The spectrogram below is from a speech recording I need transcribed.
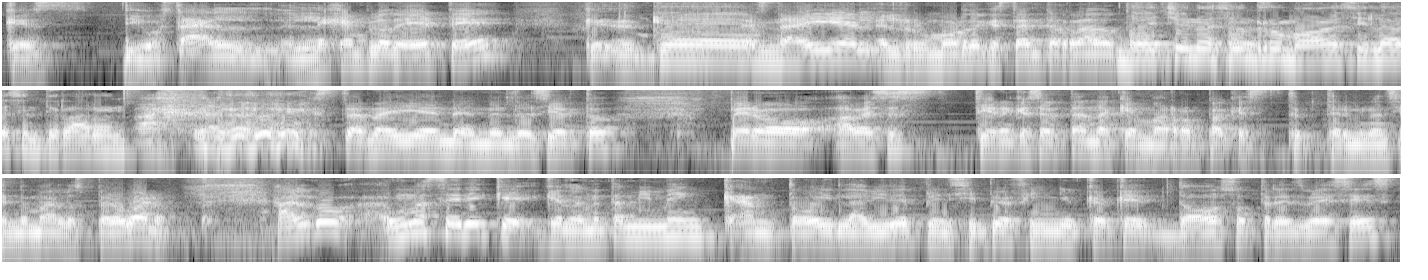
que digo, está el, el ejemplo de ET, que, Que- está ahí el, el rumor de que está enterrado. De hecho, no es un rumor, sí lo desenterraron. Ah, Están ahí en, en el desierto, pero a veces tiene que ser tan a quemarropa que te- terminan siendo malos. Pero bueno, algo, una serie que, que la neta a mí me encantó y la vi de principio a fin, yo creo que dos o tres veces.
